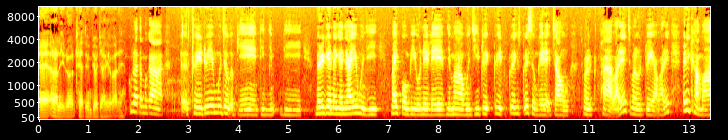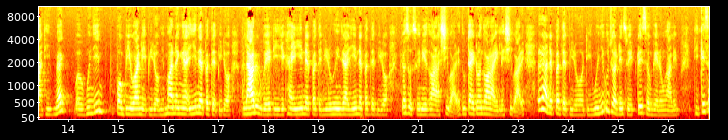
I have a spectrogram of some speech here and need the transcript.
အဲအဲ့ဒါလေးတော့ထည့်သွင်းပြောကြားခဲ့ပါတယ်ကုလသမဂ္ဂထွေတွင်းမှုချုပ်အပြင်ဒီဒီ American နိုင်ငံသားရေးဝန်ကြီး Mike Pompeo နဲ့လည်းမြန်မာဝန်ကြီးတွေ့တွေ့တွေ့တွေ့ဆုံခဲ့တဲ့အကြောင်းကျွန်တော်တို့ဖတ်ရပါတယ်ကျွန်တော်တို့တွေ့ရပါတယ်အဲ့ဒီခါမှာဒီ Mike ဝန်ကြီး Pompeo ကနေပြီးတော့မြန်မာနိုင်ငံအရေးနဲ့ပတ်သက်ပြီးတော့အလားတူပဲဒီရခိုင်အရေးနဲ့ပတ်သက်ပြီးရိုဟင်ဂျာအရေးနဲ့ပတ်သက်ပြီးတော့ပြောဆိုဆွေးနွေးသွားတာရှိပါတယ်သူတိုက်တွန်းသွားတာတွေလည်းရှိပါတယ်အဲ့ဒါနဲ့ပတ်သက်ပြီးတော့ဒီဝန်ကြီးဦးကျော်တင်ဆွေတွေ့ဆုံခဲ့တုန်းကလေဒီကိစ္စ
